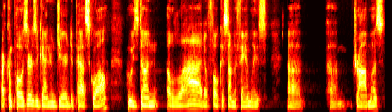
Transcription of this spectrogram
our composer is a guy named Jared DePasquale, who's done a lot of focus on the family's uh, um, dramas.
